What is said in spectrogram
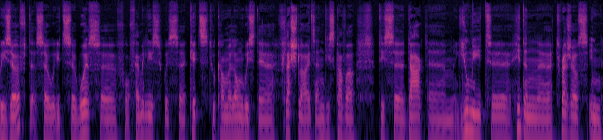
reserved. So it's uh, worth uh, for families with uh, kids to come along with their flashlights and discover these uh, dark, um, humid, uh, hidden treasures in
